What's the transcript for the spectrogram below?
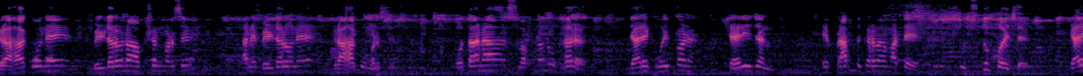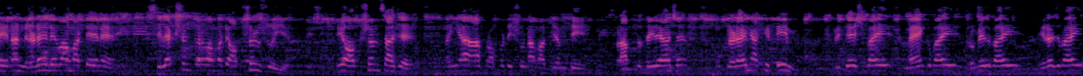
ગ્રાહકોને બિલ્ડરોના ઓપ્શન મળશે અને બિલ્ડરોને ગ્રાહકો મળશે. પોતાના સ્વપ્નનું ઘર જ્યારે કોઈ પણ શહેરીજન એ પ્રાપ્ત કરવા માટે ઉત્સુક હોય છે, ત્યારે એના નિર્ણય લેવા માટે એને સિલેક્શન કરવા માટે ઓપ્શન્સ જોઈએ. એ ઓપ્શન્સ આજે અહીંયા આ પ્રોપર્ટી શોના માધ્યમથી પ્રાપ્ત થઈ રહ્યા છે. હું ક્રેડાઈની આખી ટીમ પ્રિતેશભાઈ મહેંકભાઈ ધ્રુમિલભાઈ, ધીરજભાઈ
